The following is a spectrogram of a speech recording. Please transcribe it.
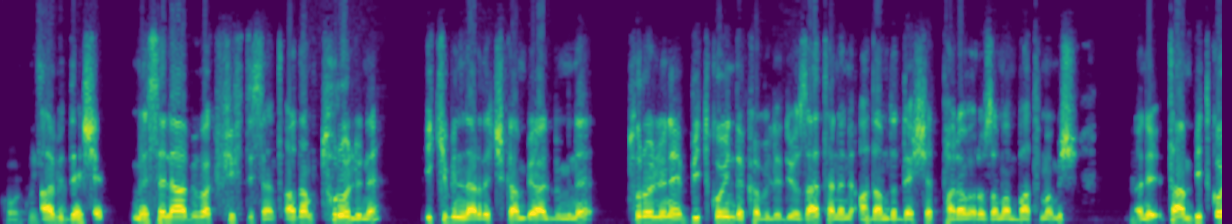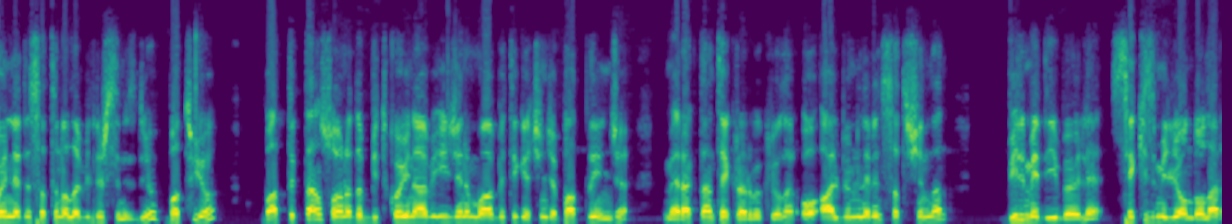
Korkunç. Abi yani. dehşet. Mesela abi bak 50 Cent adam trolüne 2000'lerde çıkan bir albümüne trolüne Bitcoin de kabul ediyor. Zaten hani adamda dehşet para var o zaman batmamış. Hani tamam Bitcoin'le de satın alabilirsiniz diyor. Batıyor. Battıktan sonra da Bitcoin abi iyicenin muhabbeti geçince patlayınca meraktan tekrar bakıyorlar. O albümlerin satışından bilmediği böyle 8 milyon dolar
